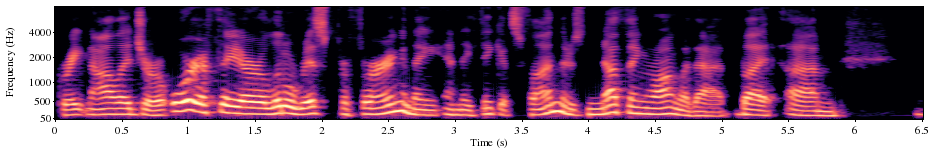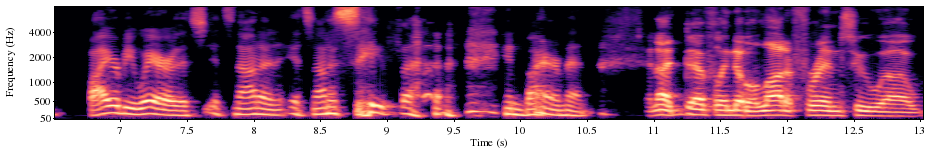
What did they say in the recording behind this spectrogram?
great knowledge or or if they are a little risk preferring and they and they think it's fun. There's nothing wrong with that. But um, buyer beware. It's it's not a it's not a safe uh, environment. And I definitely know a lot of friends who uh,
